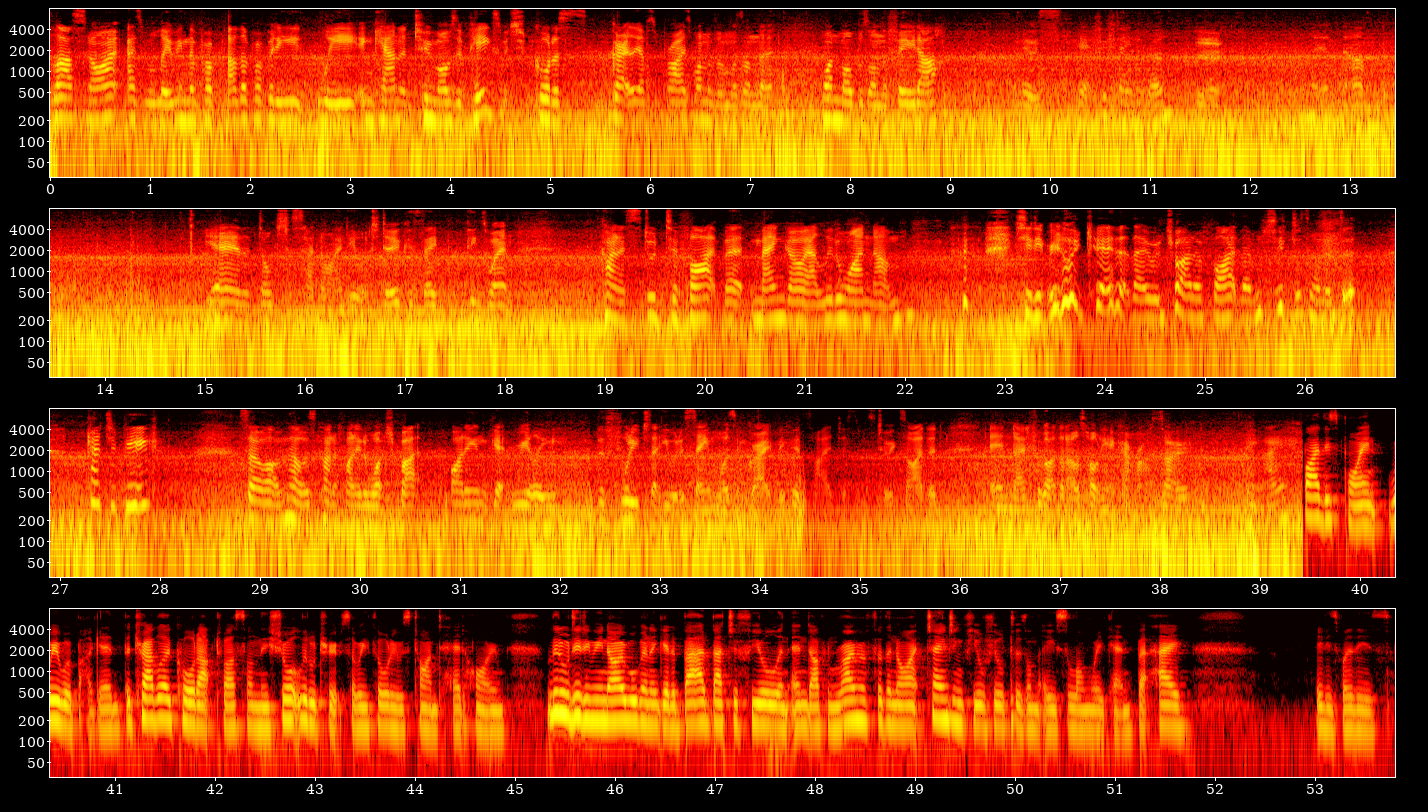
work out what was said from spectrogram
last night, as we were leaving the pro other property, we encountered two mobs of pigs, which caught us greatly of surprise. One of them was on the, one mob was on the feeder, and there was, yeah, 15 of them. Yeah. And um, yeah, the dogs just had no idea what to do because they pigs weren't kind of stood to fight, but Mango, our little one, um, she didn't really care that they were trying to fight them. She just wanted to catch a pig. So um, that was kind of funny to watch, but I didn't get really, the footage that you would have seen wasn't great because I just was too excited and I forgot that I was holding a camera. So anyway. By this point, we were buggered. The traveller called up to us on this short little trip, so we thought it was time to head home. Little did we know we we're going to get a bad batch of fuel and end up in Roma for the night, changing fuel filters on the Easter long weekend. But hey, it is what it is.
